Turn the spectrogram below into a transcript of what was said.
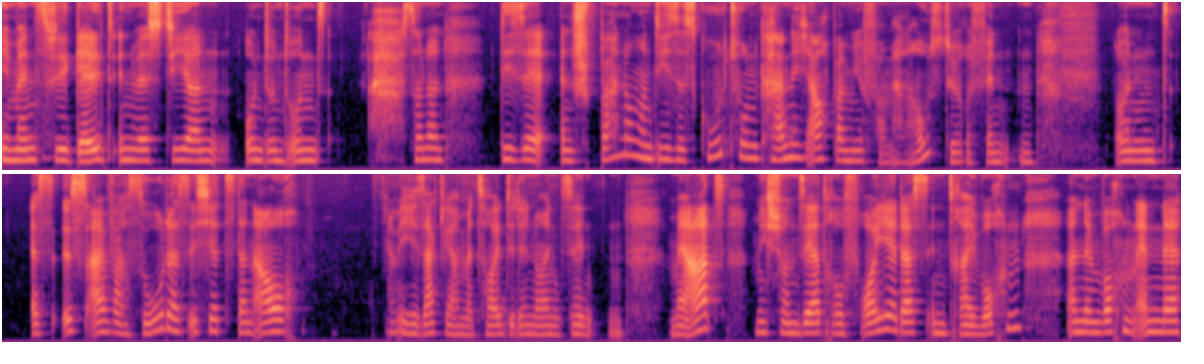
immens viel Geld investieren und, und, und, sondern diese Entspannung und dieses Guttun kann ich auch bei mir vor meiner Haustüre finden. Und es ist einfach so, dass ich jetzt dann auch, wie gesagt, wir haben jetzt heute den 19. März, mich schon sehr darauf freue, dass in drei Wochen an dem Wochenende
